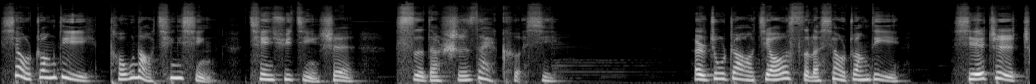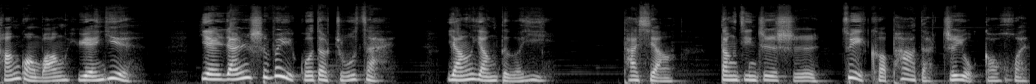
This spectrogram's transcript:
孝庄帝头脑清醒，谦虚谨慎，死的实在可惜。而朱兆绞死了孝庄帝，挟制长广王元业，俨然是魏国的主宰，洋洋得意。他想，当今之时最可怕的只有高欢，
